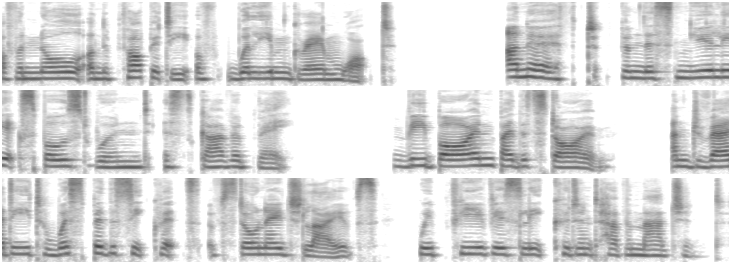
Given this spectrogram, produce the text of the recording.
of a knoll on the property of William Graham Watt. Unearthed from this newly exposed wound is Skara Brae, reborn by the storm and ready to whisper the secrets of Stone Age lives we previously couldn't have imagined.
